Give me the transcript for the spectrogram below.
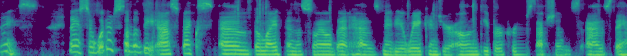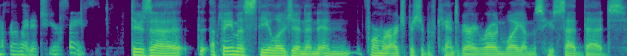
Nice. Nice. So, what are some of the aspects of the life in the soil that has maybe awakened your own deeper perceptions as they have related to your faith? There's a, a famous theologian and, and former Archbishop of Canterbury, Rowan Williams, who said that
